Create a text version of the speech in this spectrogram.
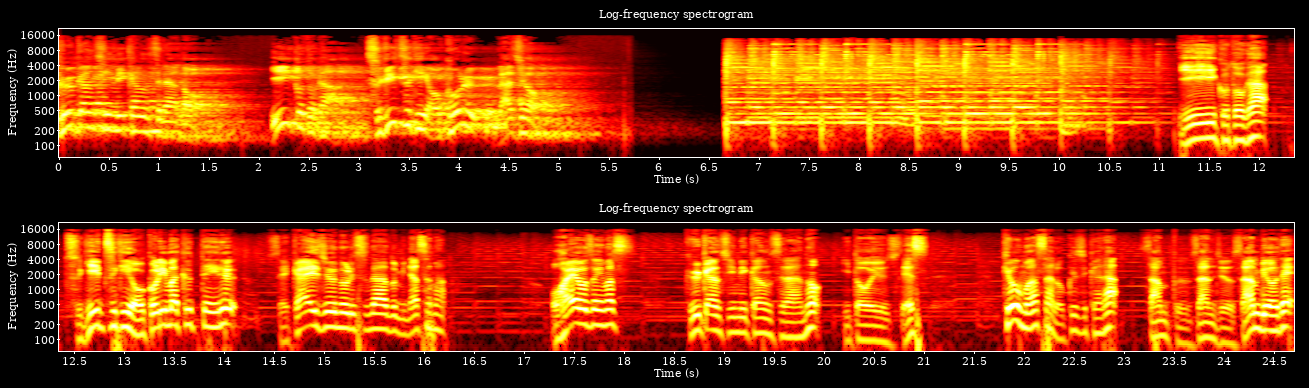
空間心理カウンセラーのいいことが次々起こるラジオ。いいことが次々起こりまくっている世界中のリスナーの皆様。おはようございます。空間心理カウンセラーの伊藤裕二です。今日も朝6時から3分33秒で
